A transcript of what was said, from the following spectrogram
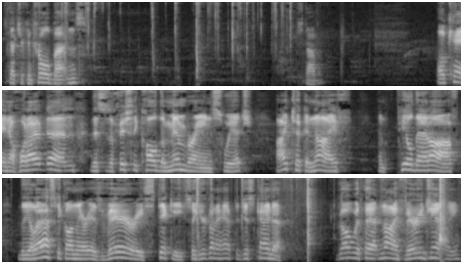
It's got your control buttons. Stop it. Okay, now what I've done, this is officially called the membrane switch. I took a knife and peeled that off. The elastic on there is very sticky, so you're going to have to just kind of go with that knife very gently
